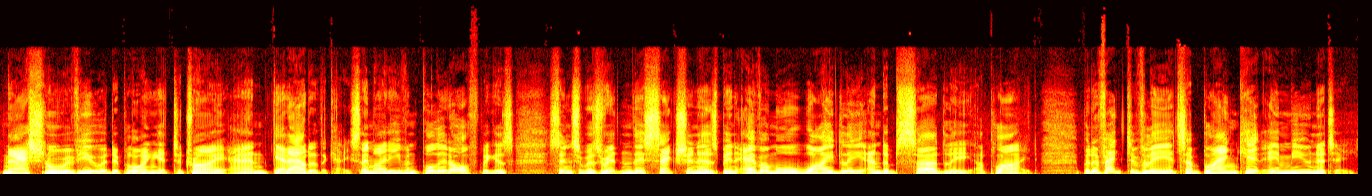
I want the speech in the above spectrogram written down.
National Review are deploying it to try and get out of the case. They might even pull it off because since it was written, this section has been ever more widely and absurdly applied. But effectively, it's a blanket immunity.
